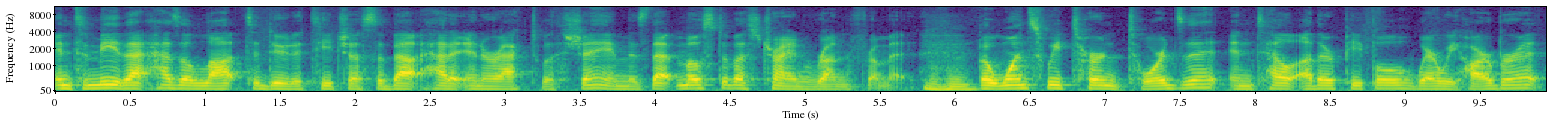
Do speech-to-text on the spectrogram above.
And to me that has a lot to do to teach us about how to interact with shame is that most of us try and run from it. Mm-hmm. But once we turn towards it and tell other people where we harbor it,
